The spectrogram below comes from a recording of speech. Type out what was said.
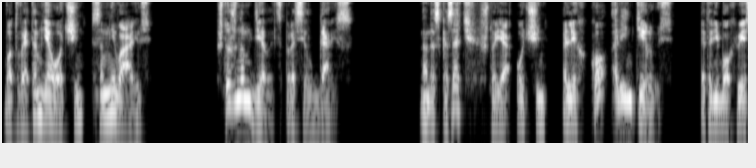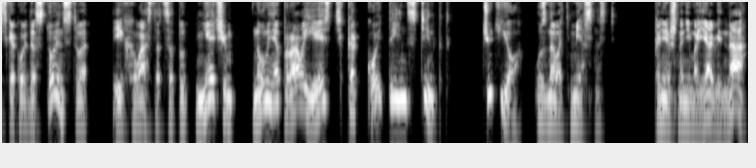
Вот в этом я очень сомневаюсь. — Что же нам делать? — спросил Гаррис. — Надо сказать, что я очень легко ориентируюсь. Это не бог весть какое достоинство, и хвастаться тут нечем, но у меня право есть какой-то инстинкт, чутье узнавать местность. Конечно, не моя вина,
